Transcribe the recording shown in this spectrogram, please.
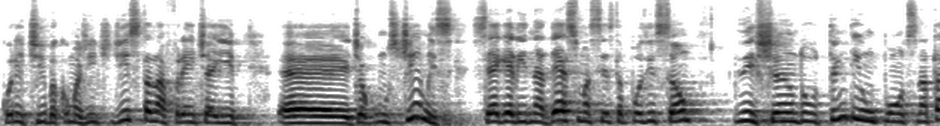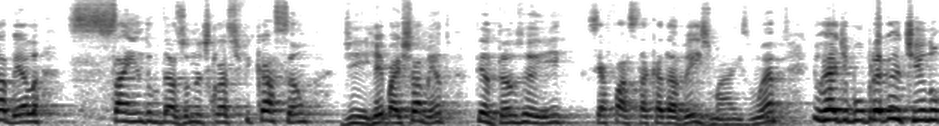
Coritiba, como a gente disse, está na frente aí. É, de alguns times, segue ali na 16ª posição, deixando 31 pontos na tabela, saindo da zona de classificação de rebaixamento, tentando aí se afastar cada vez mais, não é? E o Red Bull Bragantino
